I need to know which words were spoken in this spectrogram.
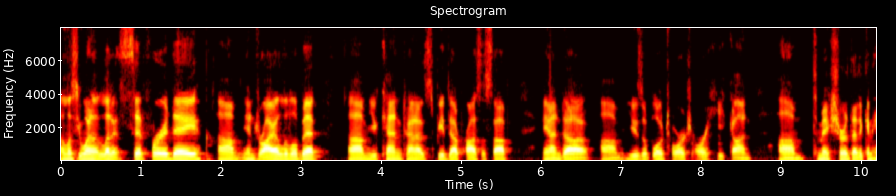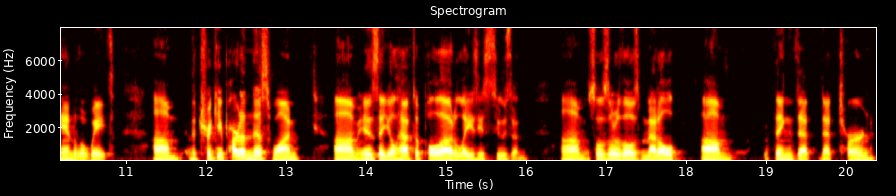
unless you want to let it sit for a day um, and dry a little bit, um, you can kind of speed that process up and uh, um, use a blowtorch or a heat gun um, to make sure that it can handle the weight. Um, the tricky part on this one um, is that you'll have to pull out a lazy Susan. Um, so those are those metal um, things that that turn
